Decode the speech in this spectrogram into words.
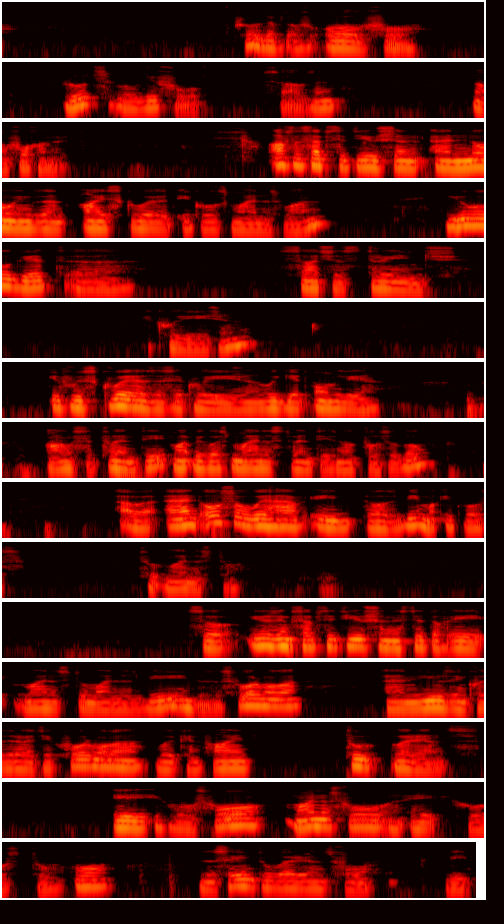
product of all 4 roots will be 4000 no 400 after substitution and knowing that i squared equals minus 1, you will get uh, such a strange equation. If we square this equation, we get only answer 20, because minus 20 is not possible. Uh, and also we have a plus b equals 2 minus 2 so using substitution instead of a minus 2 minus b into this formula and using quadratic formula we can find two variants a equals 4 minus 4 and a equals 2 or the same two variants for B.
